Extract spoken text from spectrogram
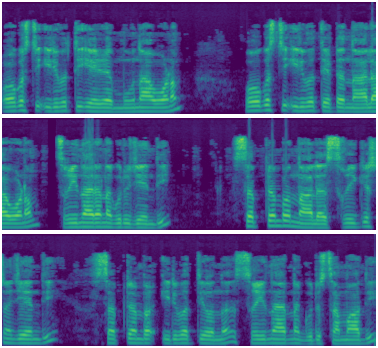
ഓഗസ്റ്റ് ഇരുപത്തിയേഴ് മൂന്നാം ഓണം ഓഗസ്റ്റ് ഇരുപത്തിയെട്ട് നാലാം ഓണം ശ്രീനാരായണ ഗുരു ജയന്തി സെപ്റ്റംബർ നാല് ശ്രീകൃഷ്ണ ജയന്തി സെപ്റ്റംബർ ഇരുപത്തിയൊന്ന് ശ്രീനാരായണ ഗുരു സമാധി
